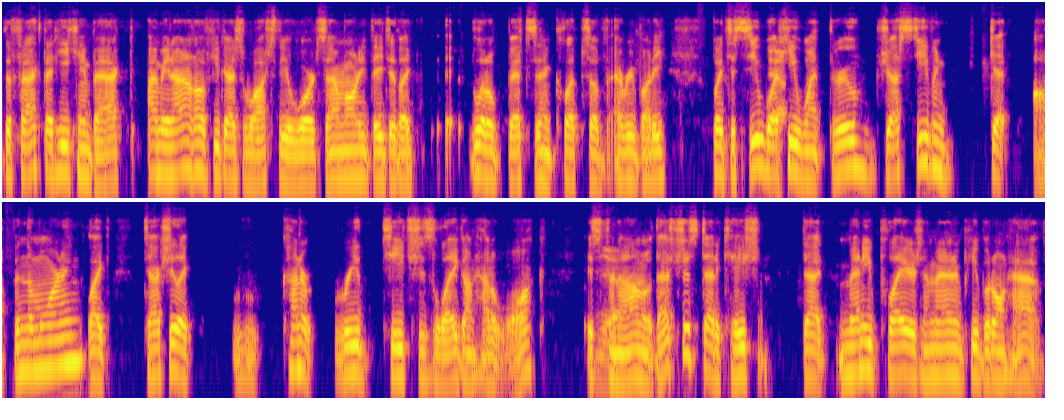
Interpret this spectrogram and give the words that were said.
the fact that he came back, I mean, I don't know if you guys watched the award ceremony. They did like little bits and clips of everybody, but to see what Yeah. he went through, just to even get up in the morning, like to actually like r- kind of reteach his leg on how to walk, is Yeah. phenomenal. That's just dedication that many players and many people don't have.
